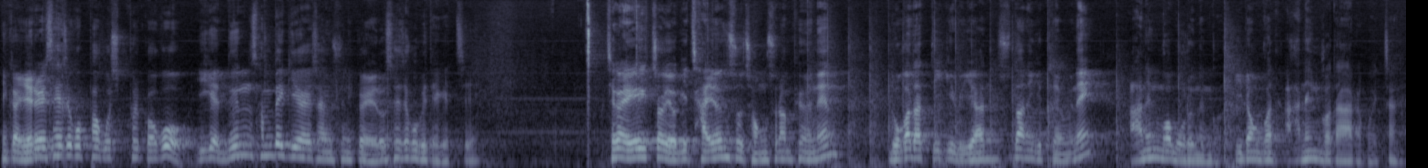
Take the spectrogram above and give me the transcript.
그러니까 얘를 세제곱하고 싶을 거고 이게 는 300 이하의 자연수니까 얘도 세제곱이 되겠지. 제가 얘기했죠. 여기 자연수 정수란 표현은 노가다 뛰기 위한 수단이기 때문에 아는 거 모르는 거 이런 건 아는 거다라고 했잖아요.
